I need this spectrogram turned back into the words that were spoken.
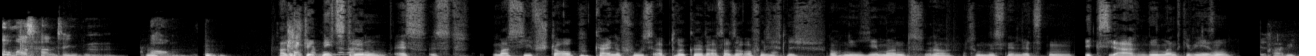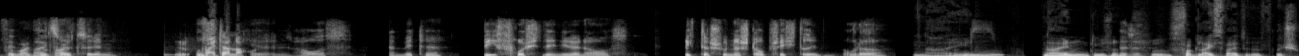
Thomas Huntington. Raum. Also Kein steht Kamin nichts oder drin. Es ist massiv Staub, keine Fußabdrücke. Da ist also offensichtlich noch nie jemand, oder zumindest in den letzten x Jahren niemand gewesen. Jetzt habe ich mich zu Wenn weit zurück Seite. zu den Weiter nach hier unten. im Haus, in der Mitte. Wie frisch sehen die denn aus? Liegt da schon eine Staubschicht drin? Oder Nein, nein, die sind Also- äh, vergleichsweise frisch.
